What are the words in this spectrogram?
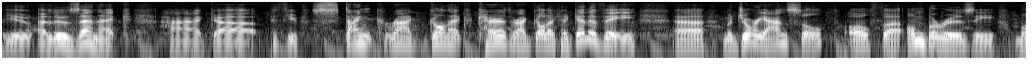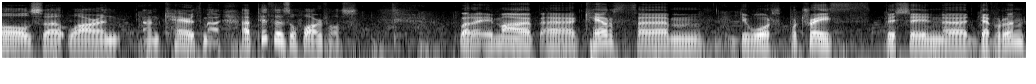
yw eluzenec hag uh, pithu stank rag golec cerdd rag golec a gen fi uh, majori ansel olth uh, uh, ombarwsi môls uh, waran an cerdd ma. Uh, peth ys o warfos? Wel, e, mae uh, cerdd um, diwrth portreith bus yn uh, e, Defryn,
